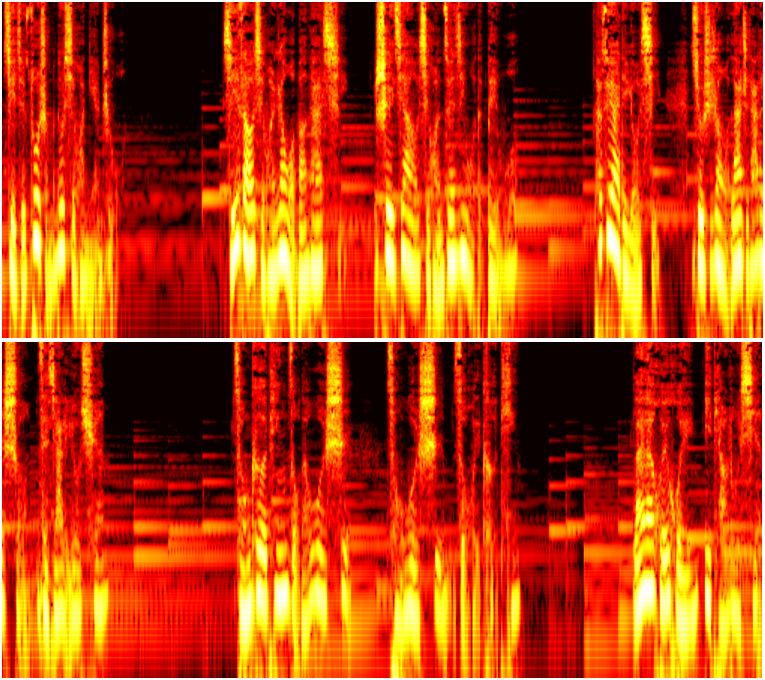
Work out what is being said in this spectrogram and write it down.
姐姐做什么都喜欢黏着我。洗澡喜欢让我帮她洗，睡觉喜欢钻进我的被窝。她最爱的游戏就是让我拉着她的手在家里溜圈，从客厅走到卧室，从卧室走回客厅，来来回回一条路线，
